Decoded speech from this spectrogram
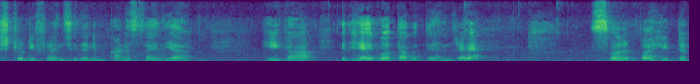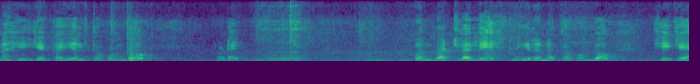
ಎಷ್ಟು ಡಿಫ್ರೆನ್ಸ್ ಇದೆ ನಿಮ್ಗೆ ಕಾಣಿಸ್ತಾ ಇದೆಯಾ? ಈಗ ಇದು ಹೇಗೆ ಗೊತ್ತಾಗುತ್ತೆ ಅಂದರೆ ಸ್ವಲ್ಪ ಹಿಟ್ಟನ್ನು ಹೀಗೆ ಕೈಯಲ್ಲಿ ತಗೊಂಡು ನೋಡಿ, ಒಂದು ಬಟ್ಲಲ್ಲಿ ನೀರನ್ನು ತಗೊಂಡು ಹೀಗೆ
